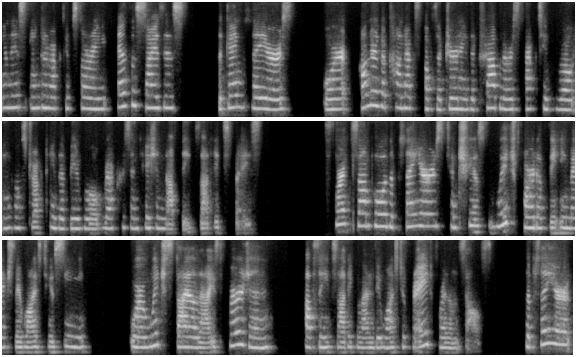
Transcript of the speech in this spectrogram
in this interactive story emphasizes the game players or under the context of the journey, the traveler's active role in constructing the visual representation of the exotic space. For example, the players can choose which part of the image they want to see or which stylized version of the exotic land they want to create for themselves. The player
